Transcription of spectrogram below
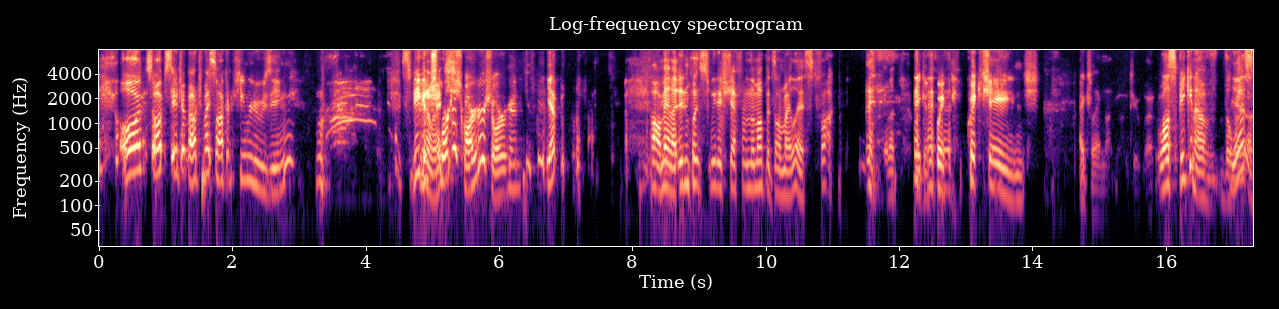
Oh, I'm so upset about my soccer team losing. Speaking of which, Squarter, Shorgan. yep. Oh man, I didn't put Swedish Chef from the Muppets on my list. Fuck. Make a quick, quick change. Actually, I'm not going to. But Well, speaking of the Yeah. list,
